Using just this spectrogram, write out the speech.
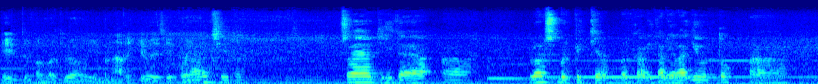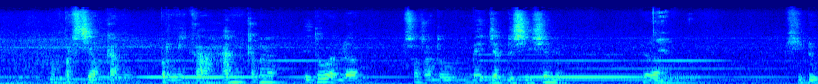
itu kalau menurut gue ya menarik juga sih poin menarik sih itu saya jadi kayak eh, lo harus berpikir berkali-kali lagi untuk eh, mempersiapkan pernikahan karena itu adalah salah satu major decision ya dalam hidup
